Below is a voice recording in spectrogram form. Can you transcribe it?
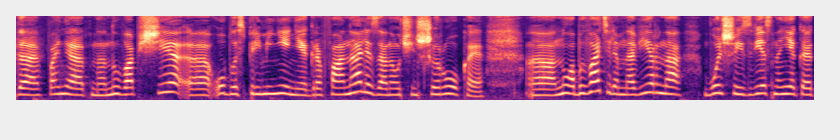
Да, понятно. Ну, вообще, э, область применения графоанализа, она очень широкая. Э, Ну, обывателям, наверное, больше известна некая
